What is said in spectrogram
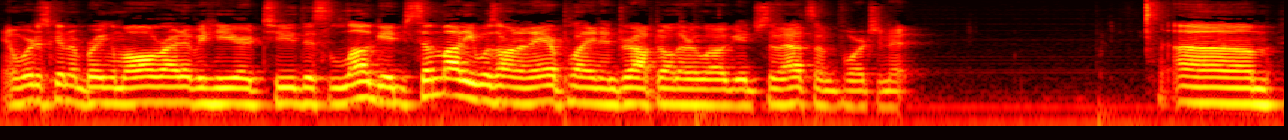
And we're just going to bring them all right over here to this luggage. Somebody was on an airplane and dropped all their luggage, so that's unfortunate. Um,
